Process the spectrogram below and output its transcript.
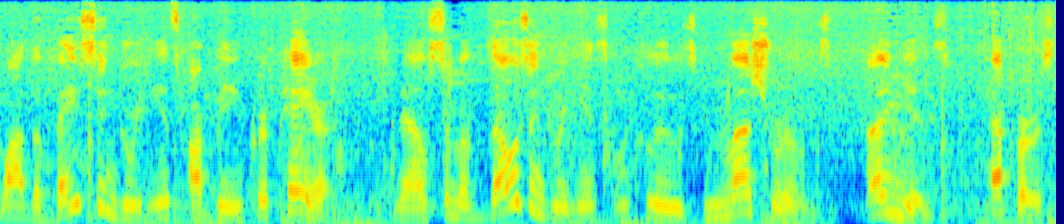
while the base ingredients are being prepared. Now, some of those ingredients includes mushrooms, onions, peppers,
